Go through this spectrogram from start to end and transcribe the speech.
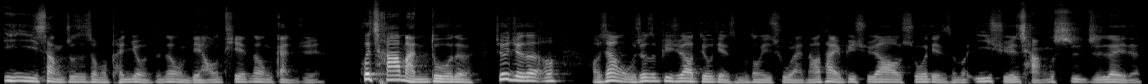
意义上就是什么朋友的那种聊天那种感觉会差蛮多的，就会觉得哦，好像我就是必须要丢点什么东西出来，然后他也必须要说点什么医学常识之类的，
